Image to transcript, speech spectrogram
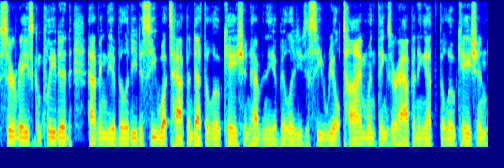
surveys completed, having the ability to see what's happened at the location, having having the ability to see real time when things are happening at the location.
